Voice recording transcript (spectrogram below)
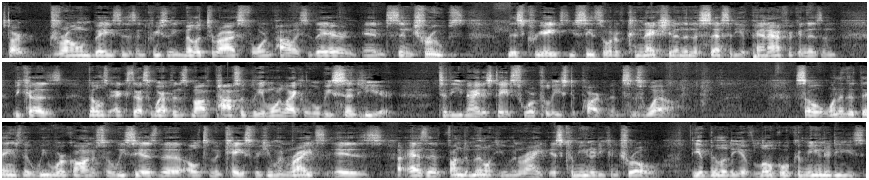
start drone bases, increasingly militarize foreign policy there and, and send troops, this creates, you see sort of connection and the necessity of Pan-Africanism because those excess weapons possibly more likely will be sent here to the United States for police departments as well. So one of the things that we work on, so we see as the ultimate case for human rights is, uh, as a fundamental human right, is community control. The ability of local communities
